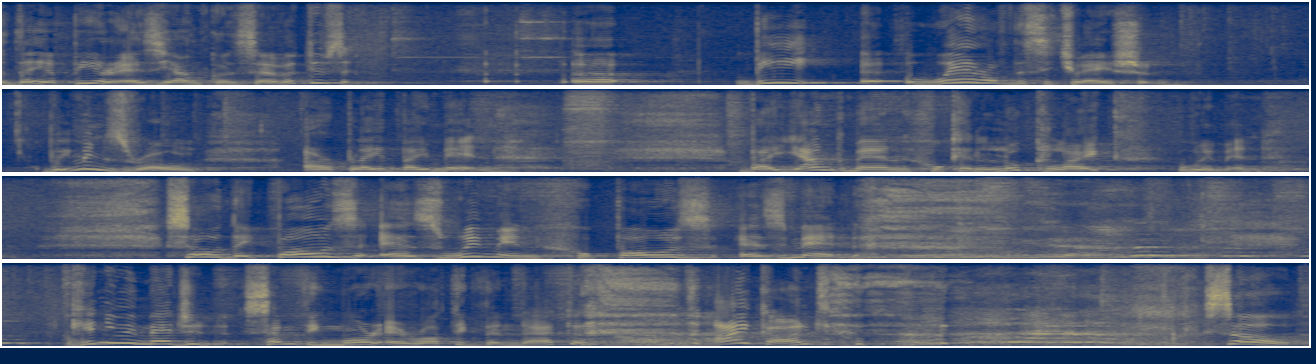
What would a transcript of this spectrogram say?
they appear as young conservatives. Uh, be uh, aware of the situation. Women's role are played by men, by young men who can look like women. So they pose as women who pose as men. Yeah. Can you imagine something more erotic than that? I can't. so,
